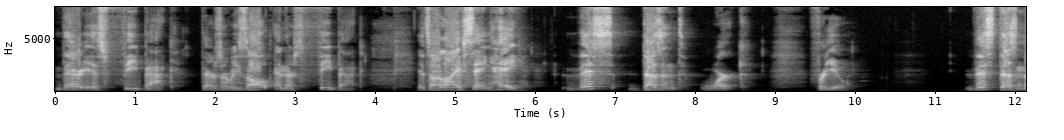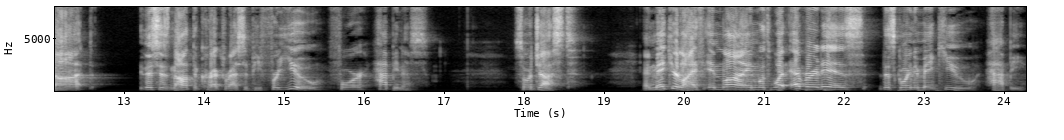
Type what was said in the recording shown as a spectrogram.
there is feedback. There's a result and there's feedback. It's our life saying, hey, this doesn't work for you. This does not, this is not the correct recipe for you for happiness. So adjust and make your life in line with whatever it is that's going to make you happy.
